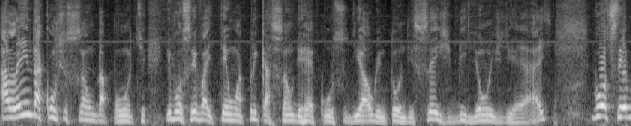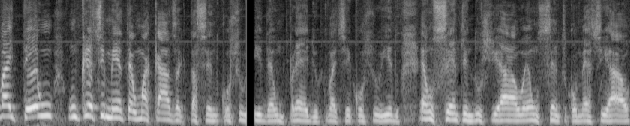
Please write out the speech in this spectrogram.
Além da construção da ponte, que você vai ter uma aplicação de recursos de algo em torno de 6 bilhões de reais, você vai ter um, um crescimento. É uma casa que está sendo construída, é um prédio que vai ser construído, é um centro industrial, é um centro comercial,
